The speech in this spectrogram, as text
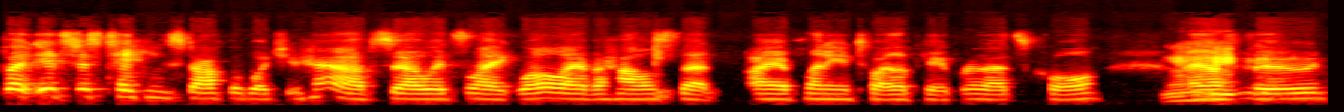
but it's just taking stock of what you have so it's like well i have a house that i have plenty of toilet paper that's cool i have Mhm. food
